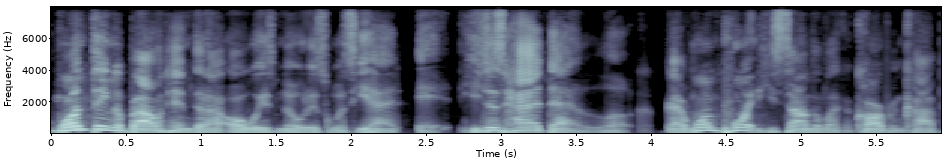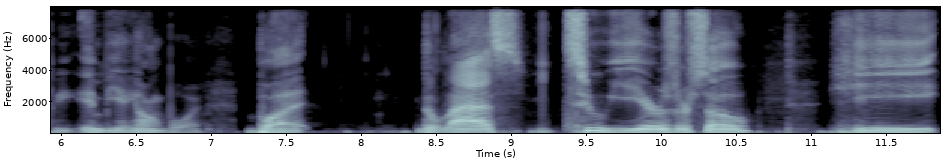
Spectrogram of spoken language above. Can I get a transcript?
One thing about him that I always noticed was he had it. He just had that look. At one point, he sounded like a carbon copy NBA young boy. but the last two years or so, he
